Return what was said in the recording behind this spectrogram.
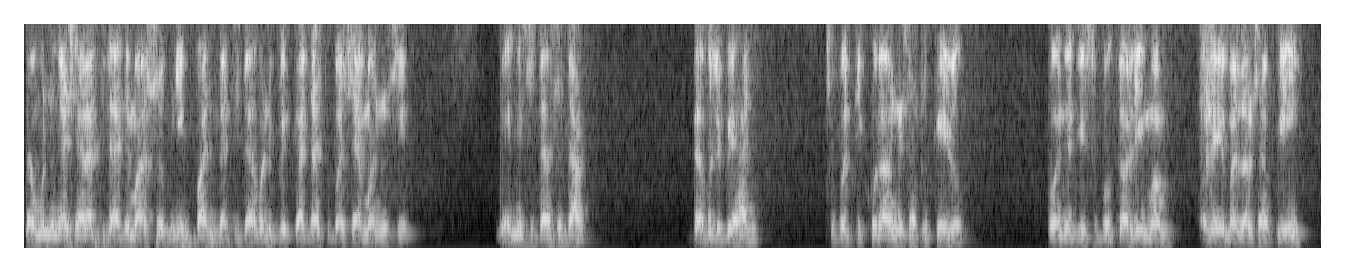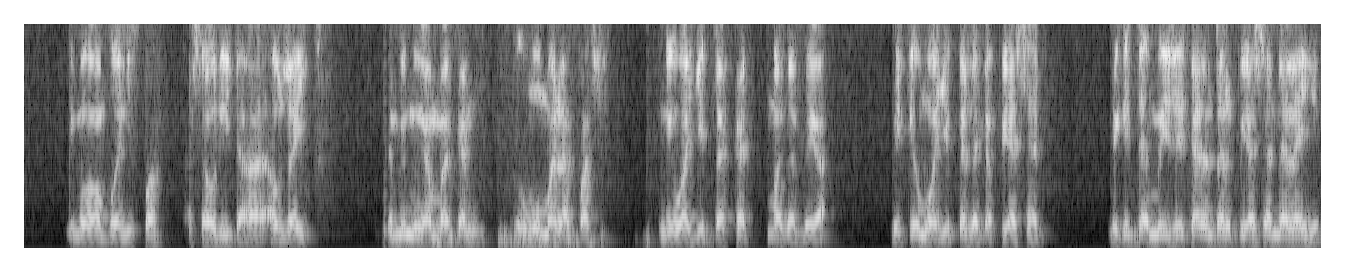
Namun dengan syarat tidak ada maksud menyimpan dan tidak melebihi kadar kebahagiaan manusia. Yang ini sedang-sedang. Tidak berlebihan, seperti kurang dari satu kilo. Kerana disebutkan oleh Imam oleh Mazhab Syafi'i, Imam Abu Hanifah, Asauri dan Auzai. Demi menggambarkan keumuman lapas. Ini wajib zakat emas dan perak. Mereka mewajibkan zakat piasan. Mereka tidak membezakan antara piasan dan lainnya.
